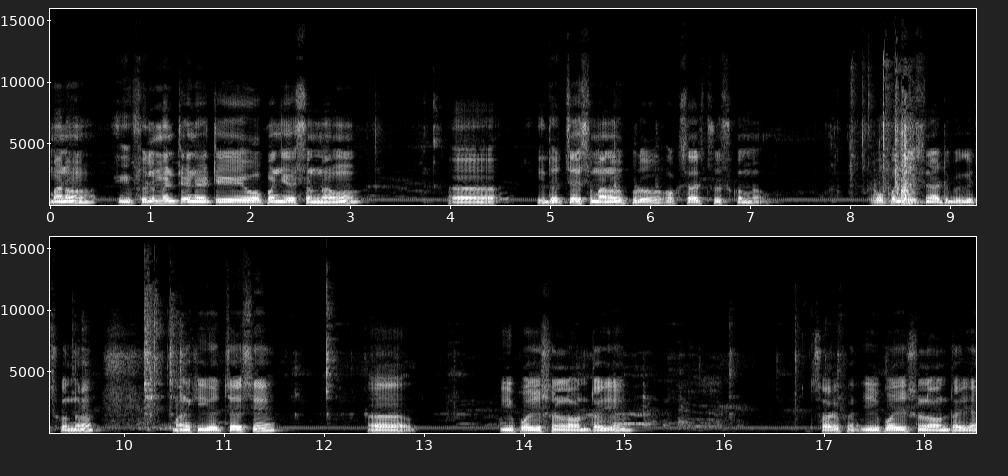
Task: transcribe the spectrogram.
మనం ఈ ఫిలమెంట్ అనేటి ఓపెన్ చేస్తున్నాము. ఇది వచ్చేసి మనం ఇప్పుడు ఒకసారి చూసుకుందాం. ఓపెన్ చేసినట్టు బిగించుకుందాం. మనకి ఇవి వచ్చేసి ఈ పొజిషన్లో ఉంటాయి. సారీ ఈ పొజిషన్లో ఉంటాయి.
